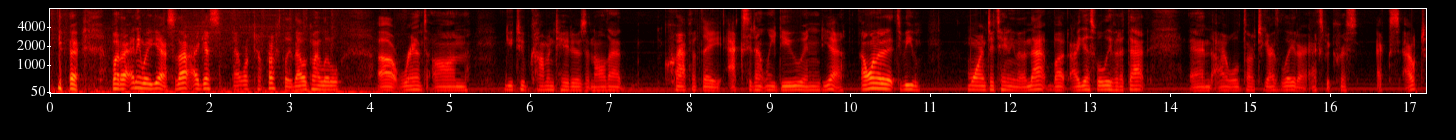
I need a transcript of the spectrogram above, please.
but uh, anyway, yeah, so that I guess that worked out perfectly. That was my little uh, rant on YouTube commentators and all that crap that they accidentally do. And yeah, I wanted it to be more entertaining than that, but I guess we'll leave it at that. And I will talk to you guys later. X Big Chris X out.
